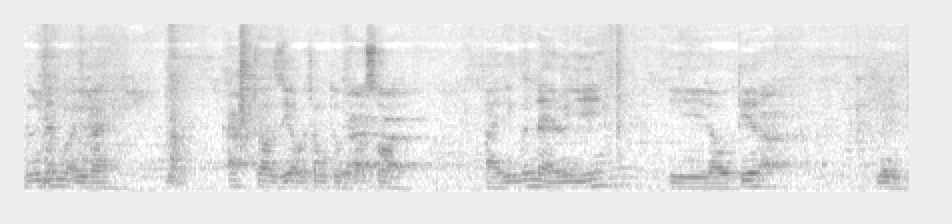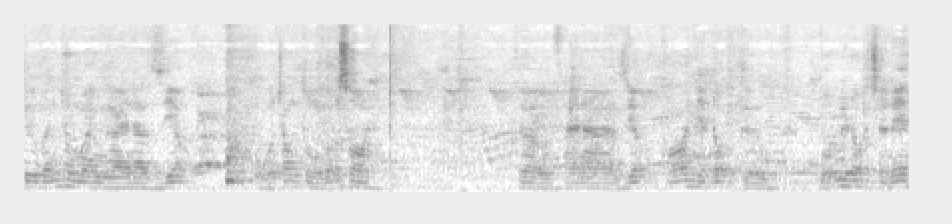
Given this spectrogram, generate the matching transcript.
hướng dẫn mọi người cách cho rượu trong thùng gỗ sồi và những vấn đề lưu ý thì đầu tiên mình tư vấn cho mọi người là rượu ủ trong thùng gỗ sồi thường phải là rượu có nhiệt độ từ 40 độ trở lên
